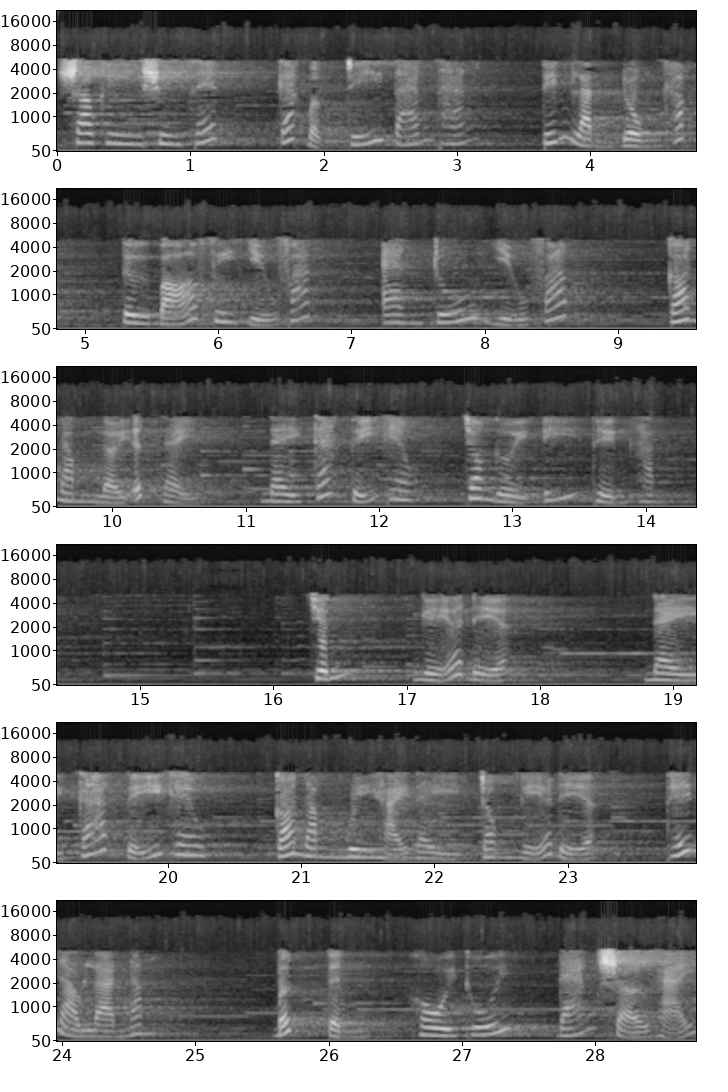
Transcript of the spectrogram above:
sau khi suy xét các bậc trí tán thán, tiếng lành đồn khắp, từ bỏ phi diệu pháp, an trú diệu pháp. Có năm lợi ích này này các tỷ kheo, cho người ý thiện hành. Chín nghĩa địa. Này các tỷ kheo, có năm nguy hại này trong nghĩa địa, thế nào là năm? Bất tịnh, hôi thối, đáng sợ hãi,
